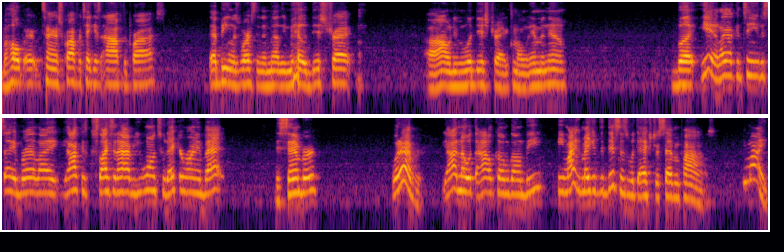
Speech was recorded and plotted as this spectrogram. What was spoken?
But hope Terence Crawford take his eye off the prize. That beating was worse than the Melly Mel diss track. Uh, I don't even what diss track. Come on, Eminem. But yeah, like I continue to say, bro, like y'all can slice it however you want to. They can run it back December, whatever. Y'all know what the outcome gonna be. He might make it the distance with the extra seven pounds. He might.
